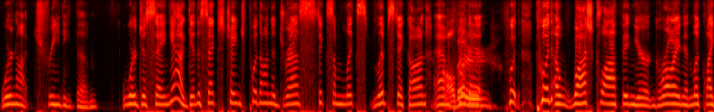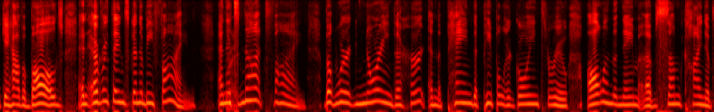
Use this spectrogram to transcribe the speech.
we're not treating them we're just saying, yeah, get a sex change, put on a dress, stick some lips, lipstick on, and All put better. Put put a washcloth in your groin and look like you have a bulge, and everything's going to be fine. And it's not fine. But we're ignoring the hurt and the pain that people are going through, all in the name of some kind of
